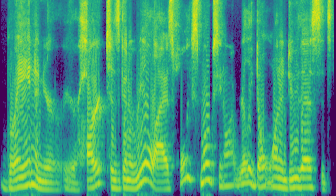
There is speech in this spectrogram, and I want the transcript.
brain and your your heart is going to realize, holy smokes, you know, I really don't want to do this. It's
